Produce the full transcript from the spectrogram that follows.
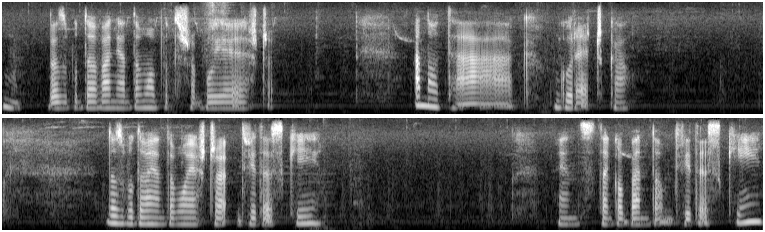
Hmm, Do zbudowania domu potrzebuję jeszcze. A no tak, góreczka. Do zbudowania domu jeszcze dwie deski. Więc z tego będą dwie deski.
